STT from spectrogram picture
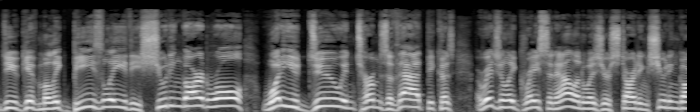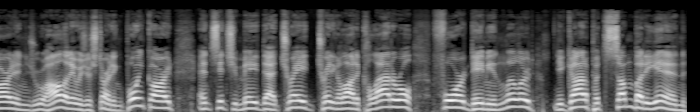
do you give Malik Beasley the shooting guard role? What do you do in terms of that? Because originally Grayson Allen was your starting shooting guard and Jrue Holiday was your starting point guard. And since you made that trade, trading a lot of collateral for Damian Lillard, you got to put somebody in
